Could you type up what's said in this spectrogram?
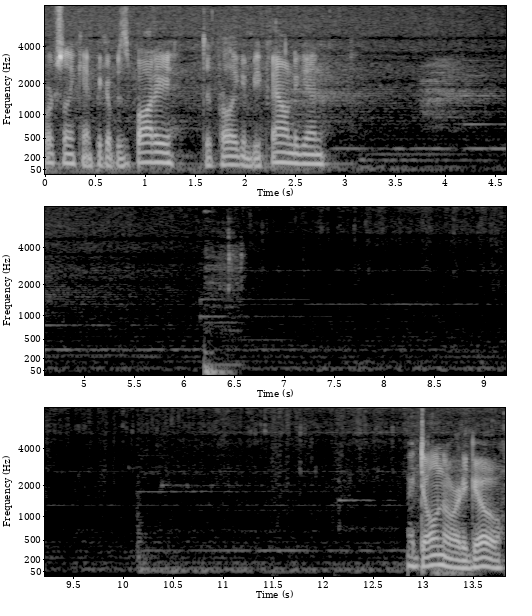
Fortunately, can't pick up his body. They're probably going to be found again. I don't know where to go.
